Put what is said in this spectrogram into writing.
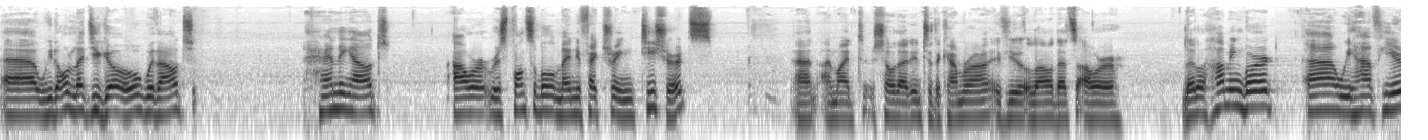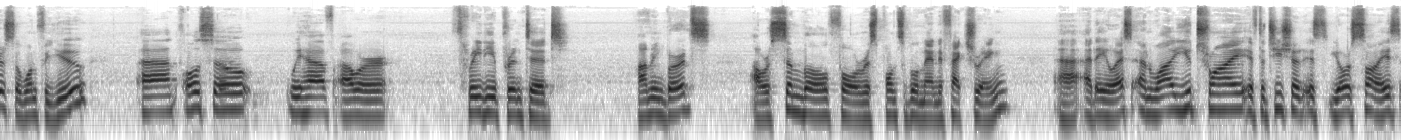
uh, we don't let you go without handing out our responsible manufacturing t shirts. And I might show that into the camera if you allow. That's our little hummingbird uh, we have here, so one for you. And also, we have our 3D printed hummingbirds, our symbol for responsible manufacturing uh, at EOS. And while you try, if the t-shirt is your size,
